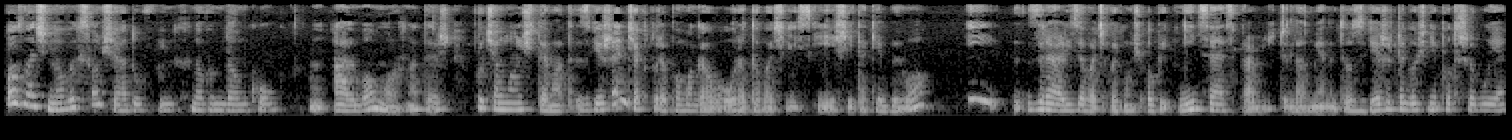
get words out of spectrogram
poznać nowych sąsiadów w ich nowym domku, Albo można też pociągnąć temat zwierzęcia, które pomagało uratować liski, jeśli takie było, i zrealizować jakąś obietnicę, sprawdzić, czy dla odmiany to zwierzę czegoś nie potrzebuje.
